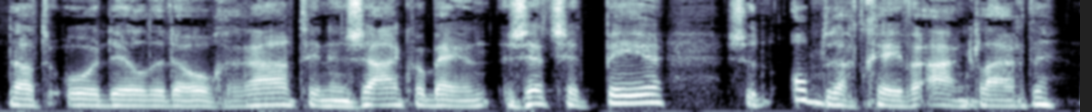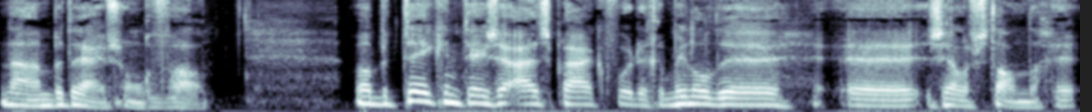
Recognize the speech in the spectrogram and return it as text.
Dat oordeelde de Hoge Raad in een zaak waarbij een ZZP'er... zijn opdrachtgever aanklaagde na een bedrijfsongeval. Wat betekent deze uitspraak voor de gemiddelde uh, zelfstandige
